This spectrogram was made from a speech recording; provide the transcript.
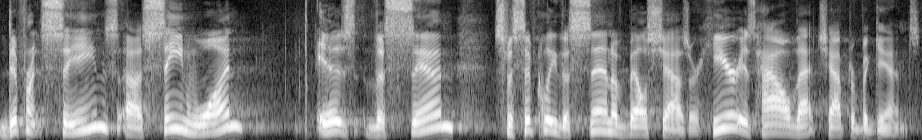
different scenes. Uh, scene one is the sin, specifically the sin of Belshazzar. Here is how that chapter begins.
